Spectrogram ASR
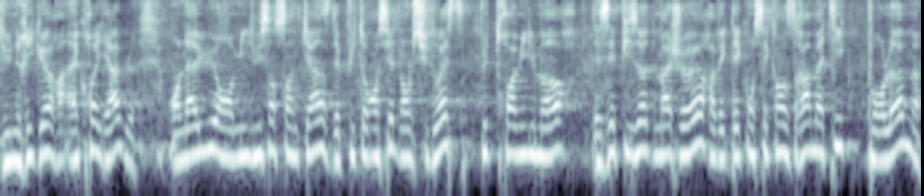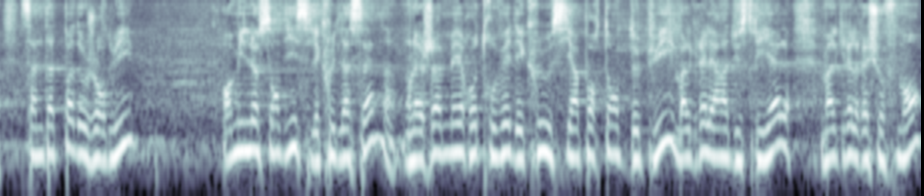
d'une rigueur incroyable. On a eu en 1875 des pluies torrentielles dans le sud-ouest, plus de 3000 morts, des épisodes majeurs avec des conséquences dramatiques pour l'homme. Ça ne date pas d'aujourd'hui. En 1910, les crues de la Seine, on n'a jamais retrouvé des crues aussi importantes depuis, malgré l'ère industrielle, malgré le réchauffement.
